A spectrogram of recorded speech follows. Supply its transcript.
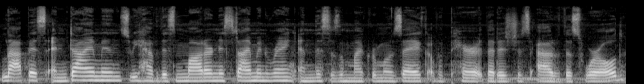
lapis and diamonds. We have this modernist diamond ring, and this is a micro mosaic of a parrot that is just out of this world.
